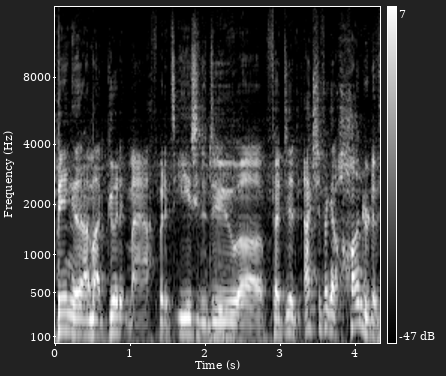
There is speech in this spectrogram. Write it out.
being that I'm not good at math, but it's easy to do. Uh, if I did, actually, if I got 100 of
